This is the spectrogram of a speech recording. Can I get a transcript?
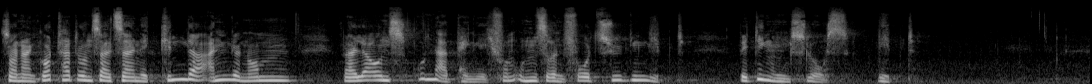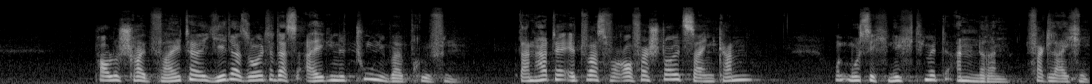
sondern Gott hat uns als seine Kinder angenommen, weil er uns unabhängig von unseren Vorzügen liebt, bedingungslos liebt. Paulus schreibt weiter, jeder sollte das eigene Tun überprüfen. Dann hat er etwas, worauf er stolz sein kann und muss sich nicht mit anderen vergleichen.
